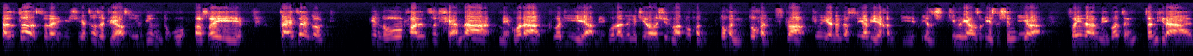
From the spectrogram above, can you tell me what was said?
但是这次的预期，这次主要是一个病毒，呃，所以在这个病毒发生之前呢，美国的科技啊，美国的这个金融系统啊，都很都很都很 strong，就业那个失业率也很低，历史基本上是历史新低了。所以呢，美国整整体的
